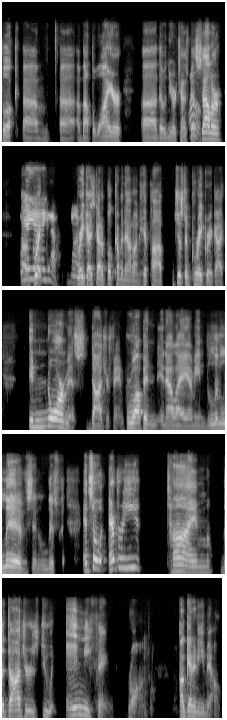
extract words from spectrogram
book um, uh, about the Wire, uh, the New York Times oh. bestseller. Oh, yeah, uh, yeah, great, yeah, yeah. Great guy. He's got a book coming out on hip hop. Just a great, great guy. Enormous Dodger fan. Grew up in in LA. I mean, lives and lives. And so every time the Dodgers do anything wrong, I'll get an email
